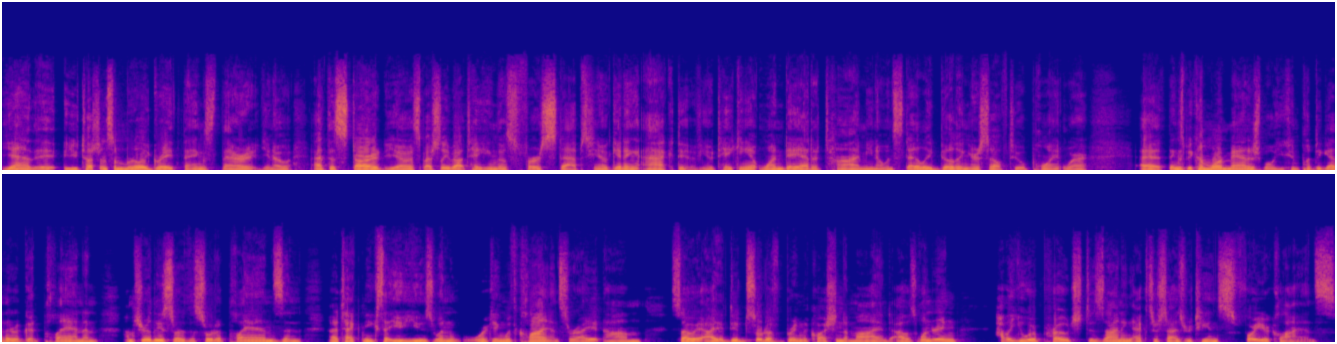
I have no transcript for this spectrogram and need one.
Yeah, it, you touched on some really great things there, you know, at the start, you know, especially about taking those first steps, you know, getting active, you know, taking it one day at a time, you know, and steadily building yourself to a point where uh, things become more manageable. You can put together a good plan. And I'm sure these are the sort of plans and uh, techniques that you use when working with clients, right? Um, so I did sort of bring the question to mind. I was wondering, how you approach designing exercise routines for your clients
